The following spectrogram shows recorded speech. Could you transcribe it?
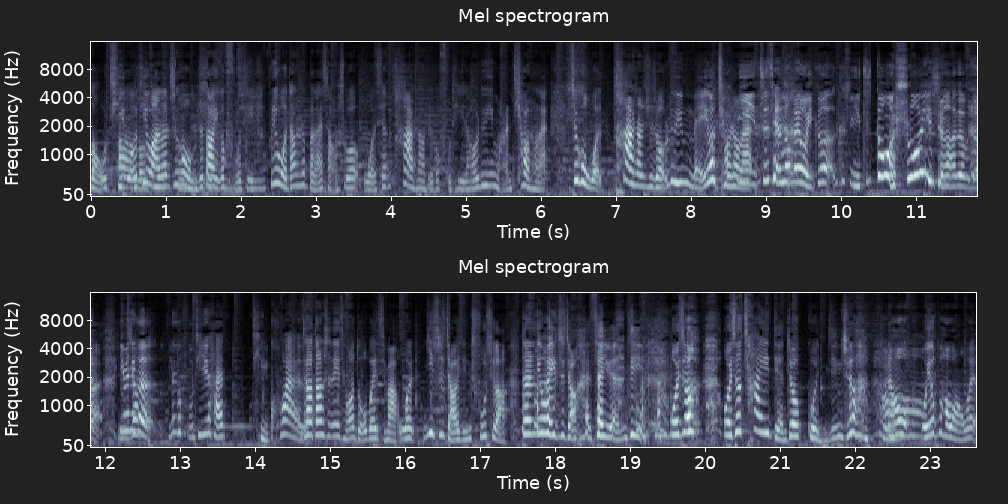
楼梯，楼梯完了之后，我们就到一个扶梯。扶梯，我当时本来想说，我先踏上这个扶梯，然后绿茵马上跳上来。结果我踏上去之后，绿茵没有跳上来。你之前都没有一个，你跟我说一声啊，对不对？因为那个那个扶梯还挺快的。你知道当时那个情况多危急吗？我一只脚已经出去了，但是另外一只脚还在原地，我就我就差一点就滚进去了。然后我又不好往位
